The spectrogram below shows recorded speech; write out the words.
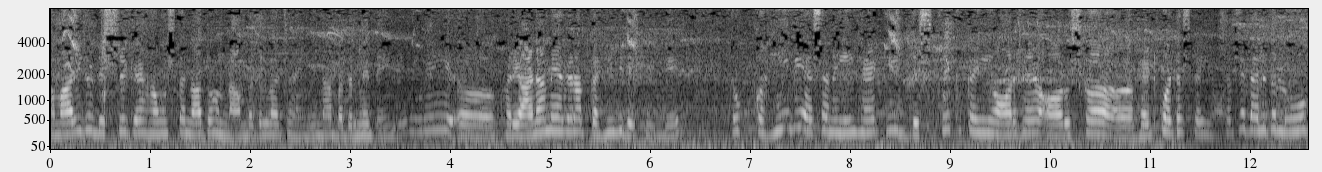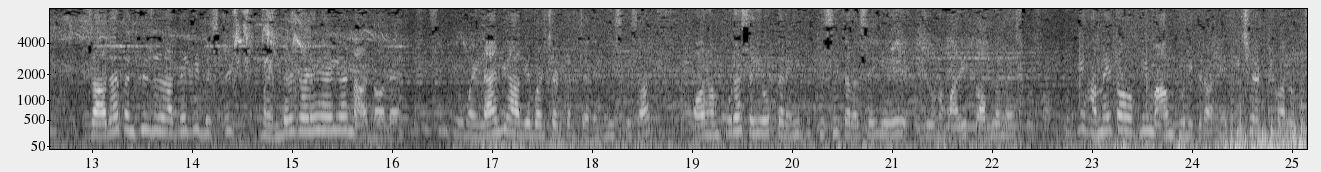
हमारी जो डिस्ट्रिक्ट है, हम उसका ना तो हम नाम बदलना चाहेंगे, ना बदलने देंगे। पूरे हरियाणा में अगर आप कहीं भी देखेंगे तो कहीं भी ऐसा नहीं है कि डिस्ट्रिक्ट कहीं और है और उसका हेडक्वार्टर्स कहीं और। सबसे पहले तो लोग ज़्यादा कंफ्यूज हो जाते हैं कि डिस्ट्रिक्ट महेंद्रगढ़ है या नारनौल है। क्यों? महिलाएँ भी आगे बढ़ चढ़ कर चलेंगी इसके साथ और हम पूरा सहयोग करेंगे कि किसी तरह से ये जो हमारी प्रॉब्लम है, इसको सॉल्व क्योंकि हमें तो अपनी मांग पूरी करानी है, पीछे हटने वालों की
